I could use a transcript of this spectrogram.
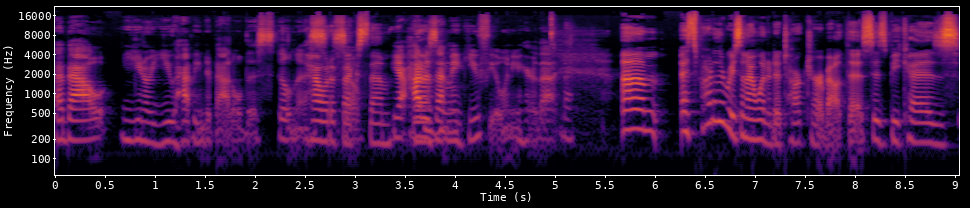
about, you know, you having to battle this illness. How it affects them. Yeah. How Yeah. does that make you feel when you hear that? Um, as part of the reason I wanted to talk to her about this is because,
